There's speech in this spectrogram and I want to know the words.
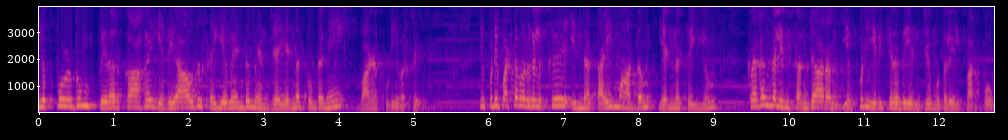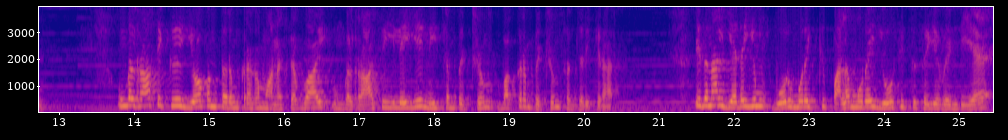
எப்பொழுதும் பிறர்க்காக எதையாவது செய்ய வேண்டும் என்ற எண்ணத்துடனே வாழக்கூடியவர்கள். இப்படிப்பட்டவர்களுக்கு இந்த தை மாதம் என்ன செய்யும்? கிரகங்களின் சஞ்சாரம் எப்படி இருக்கிறது என்று முதலில் பார்ப்போம். உங்கள் ராசிக்கு யோகம் தரும் கிரகமான செவ்வாய் உங்கள் ராசியிலேயே நீச்சம் பெற்றும் வக்கரம் பெற்றும் சஞ்சரிக்கிறார். இதனால் எதையும் ஒரு முறைக்கு பல முறை யோசித்து செய்ய வேண்டிய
